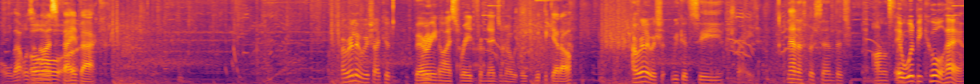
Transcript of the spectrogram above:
Oh, that was a nice Oh, fade uh, back. I really wish I could. Very nice read from Negima with the, with the get up. I really wish we could see Trade. Nana's percentage. Honestly, It would be cool, hey.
